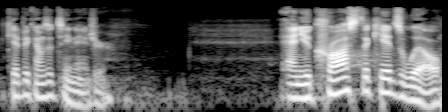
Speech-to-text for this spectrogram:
the kid becomes a teenager. And you cross the kid's will.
